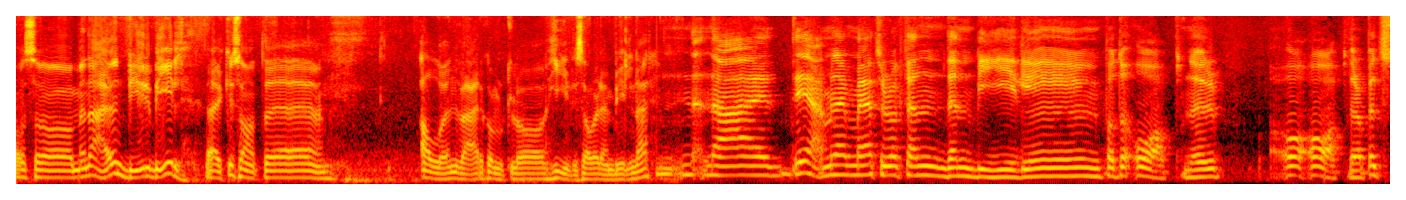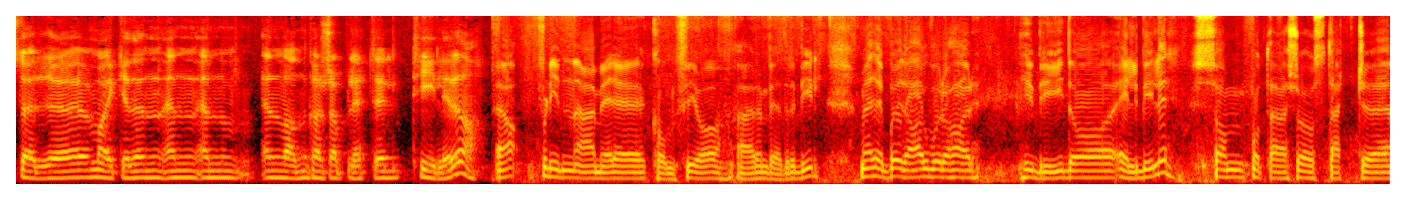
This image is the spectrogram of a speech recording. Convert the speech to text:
Også, men det er jo en dyr bil. Det er jo ikke sånn at eh, alle og enhver kommer til å hive seg over den bilen der. Nei, det er Men jeg, men jeg tror nok den, den bilen på en måte åpner og åpner opp et større marked enn enn- en, en hva den kanskje har appellert til tidligere. da Ja, fordi den er mer comfy og er en bedre bil. Men jeg tenker på i dag hvor du har hybrid- og elbiler, som på en måte er så sterkt eh,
